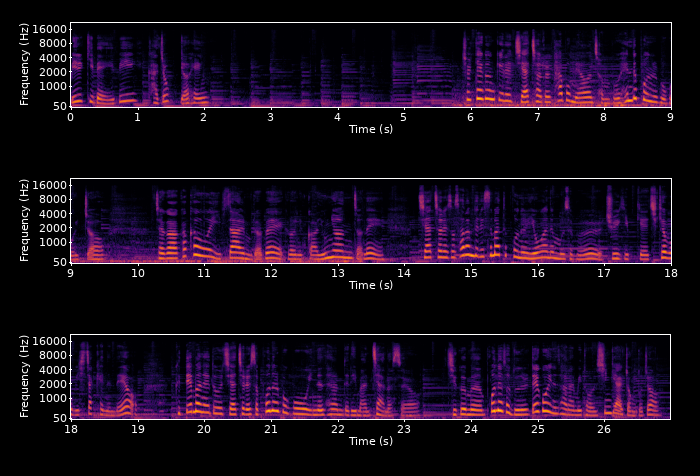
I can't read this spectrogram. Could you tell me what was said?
밀키 베이비 가족 여행 출퇴근길에 지하철을 타보면 전부 핸드폰을 보고 있죠. 제가 카카오에 입사할 무렵에 그러니까 6년 전에 지하철에서 사람들이 스마트폰을 이용하는 모습을 주의 깊게 지켜보기 시작했는데요. 그때만 해도 지하철에서 폰을 보고 있는 사람들이 많지 않았어요. 지금은 폰에서 눈을 떼고 있는 사람이 더 신기할 정도죠.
